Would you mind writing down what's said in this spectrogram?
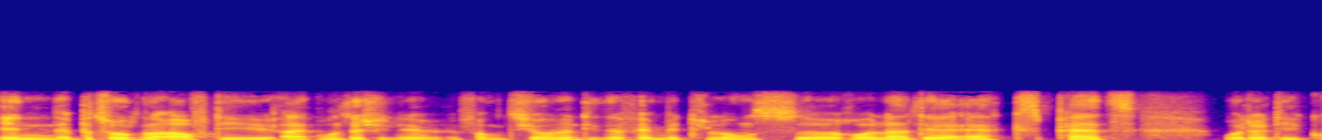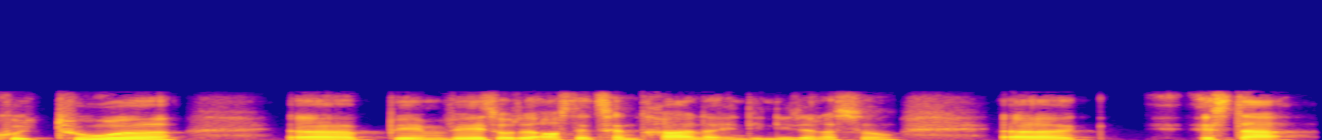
In Bezug auf die äh, unterschiedlichen Funktionen dieser Vermittlungsrolle der Experts oder die Kultur äh, BMWs oder aus der Zentrale in die Niederlassung, äh, ist da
